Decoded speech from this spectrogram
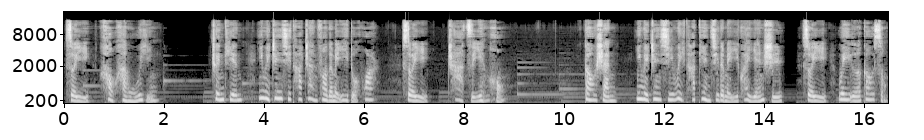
所以浩瀚无垠；春天因为珍惜它绽放的每一朵花，所以姹紫嫣红。高山因为珍惜为它奠基的每一块岩石，所以巍峨高耸。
